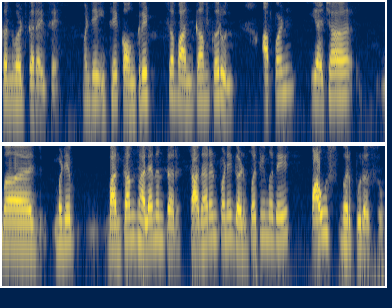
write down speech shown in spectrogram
कन्वर्ट करायचंय. म्हणजे इथे कॉन्क्रीटचं बांधकाम करून आपण याच्या म्हणजे बांधकाम झाल्यानंतर साधारणपणे गणपतीमध्ये पाऊस भरपूर असतो.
